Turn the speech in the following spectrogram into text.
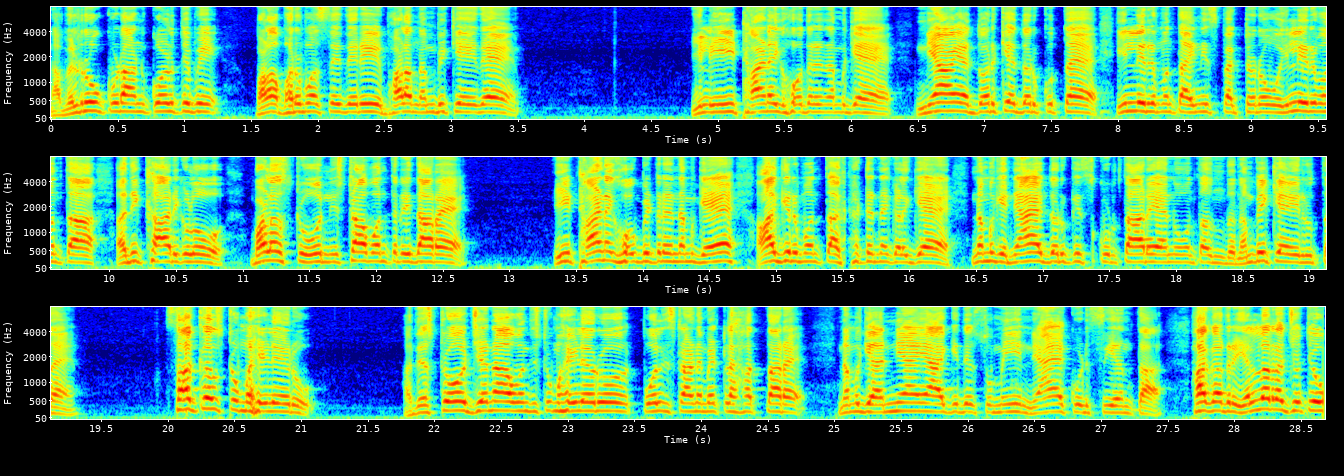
ನಾವೆಲ್ಲರೂ ಕೂಡ ಅನ್ಕೊಳ್ತೀವಿ. ಬಹಳ ಭರವಸೆ ಇದೀರಿ ಬಹಳ ನಂಬಿಕೆ ಇದೆ. ಇಲ್ಲಿ ಈ ಠಾಣೆಗೆ ಹೋದರೆ ನಮಗೆ ನ್ಯಾಯ ದೊರಕೆ ದೊರಕುತ್ತೆ. ಇಲ್ಲಿರುವಂಥ ಇನ್ಸ್ಪೆಕ್ಟರು ಇಲ್ಲಿರುವಂಥ ಅಧಿಕಾರಿಗಳು ಬಹಳಷ್ಟು ನಿಷ್ಠಾವಂತರಿದ್ದಾರೆ. ಈ ಠಾಣೆಗೆ ಹೋಗ್ಬಿಟ್ರೆ ನಮಗೆ ಆಗಿರುವಂಥ ಘಟನೆಗಳಿಗೆ ನಮಗೆ ನ್ಯಾಯ ದೊರಕಿಸಿಕೊಡ್ತಾರೆ ಅನ್ನುವಂಥ ಒಂದು ನಂಬಿಕೆ ಇರುತ್ತೆ. ಸಾಕಷ್ಟು ಮಹಿಳೆಯರು, ಅದೆಷ್ಟೋ ಜನ ಒಂದಿಷ್ಟು ಮಹಿಳೆಯರು ಪೊಲೀಸ್ ಠಾಣೆ ಮೆಟ್ಲೆ ಹತ್ತಾರೆ. ನಮಗೆ ಅನ್ಯಾಯ ಆಗಿದೆ ಸುಮ್ಮಿ ನ್ಯಾಯ ಕೊಡಿಸಿ ಅಂತ. ಹಾಗಾದರೆ ಎಲ್ಲರ ಜೊತೆಯೂ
